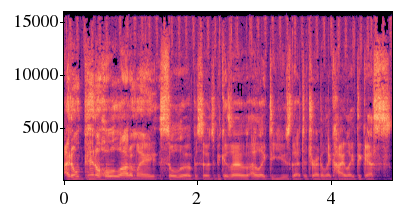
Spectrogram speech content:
I don't pin a whole lot of my solo episodes because I, I like to use that to try to like highlight the guests.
